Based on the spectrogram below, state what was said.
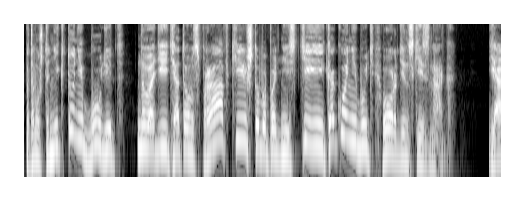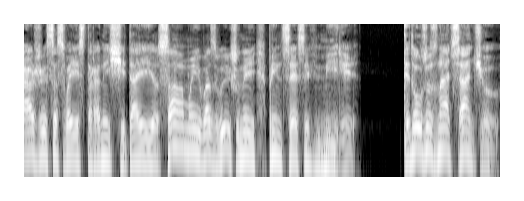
потому что никто не будет наводить о том справки, чтобы поднести ей какой-нибудь орденский знак. Я же со своей стороны считаю ее самой возвышенной принцессой в мире. Ты должен знать, Санчо,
